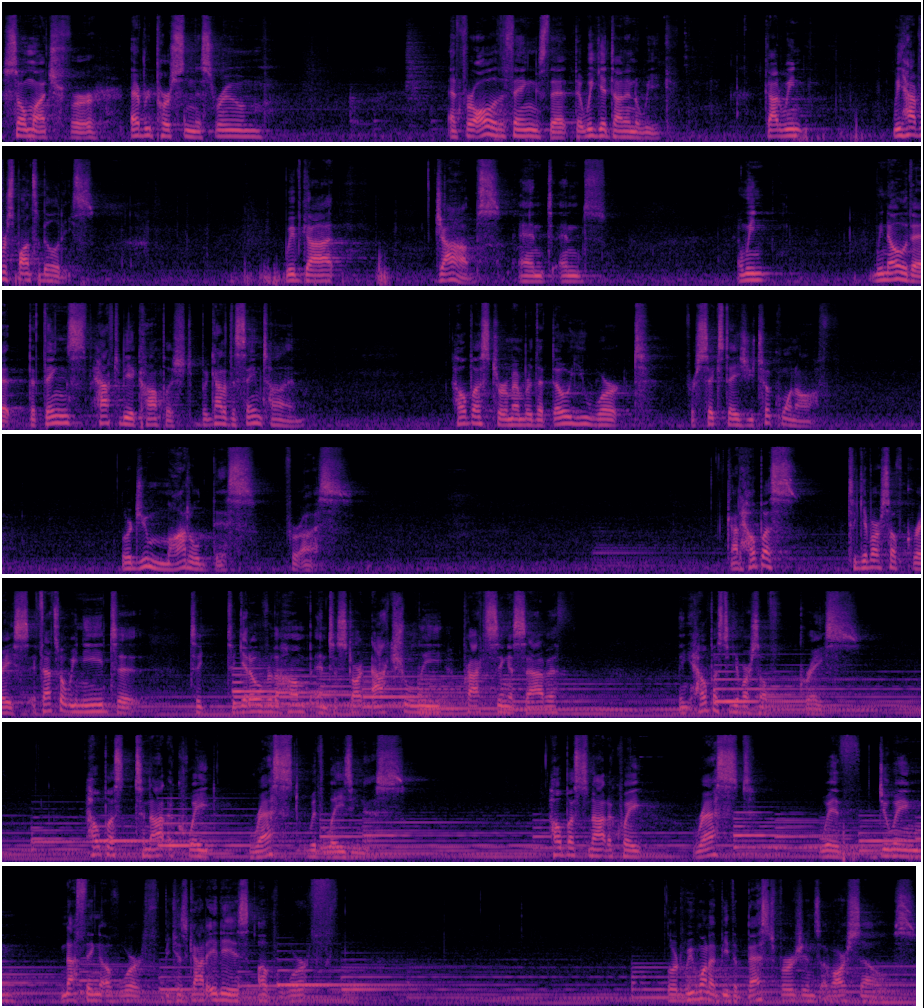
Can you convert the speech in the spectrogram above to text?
so much for every person in this room and for all of the things that, that we get done in a week. God, we, we have responsibilities. We've got jobs and, and, and we, we know that, that things have to be accomplished, but God, at the same time, help us to remember that though you worked for six days, you took one off. Lord, you modeled this for us. God, help us to give ourselves grace. If that's what we need to, to, to get over the hump and to start actually practicing a Sabbath, then help us to give ourselves grace. Help us to not equate rest with laziness. Help us to not equate rest with doing nothing of worth, because God, it is of worth. Lord, we want to be the best versions of ourselves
